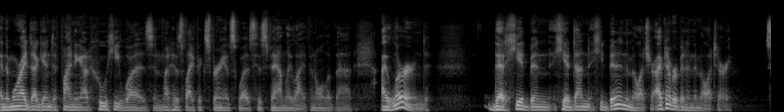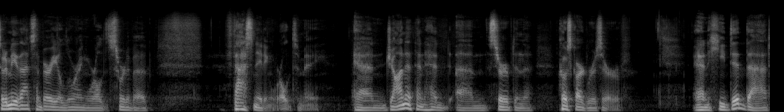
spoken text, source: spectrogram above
And the more I dug into finding out who he was and what his life experience was, his family life and all of that, I learned that he had been he had done he'd been in the military. I've never been in the military. So to me that's a very alluring world. It's sort of a fascinating world to me. And Jonathan had um, served in the Coast Guard Reserve and he did that.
